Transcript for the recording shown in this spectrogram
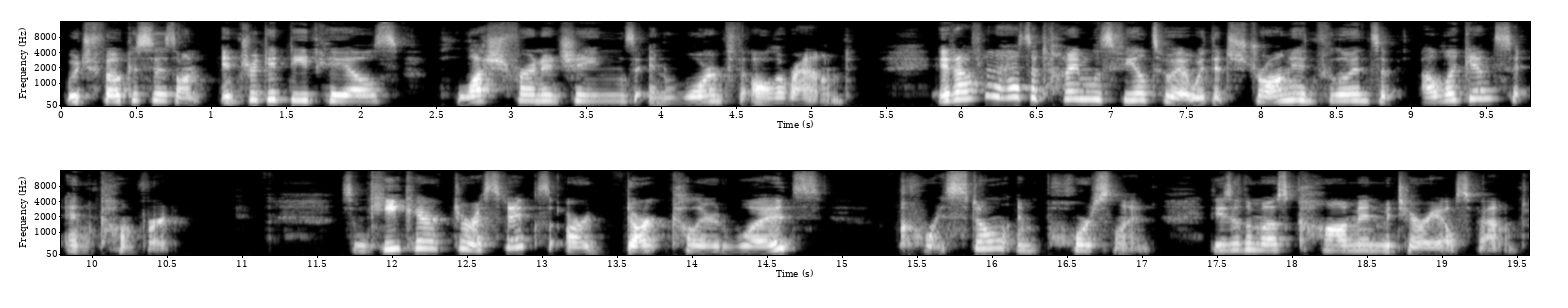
which focuses on intricate details, plush furnishings, and warmth all around. It often has a timeless feel to it with its strong influence of elegance and comfort. Some key characteristics are dark colored woods, crystal, and porcelain. These are the most common materials found.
